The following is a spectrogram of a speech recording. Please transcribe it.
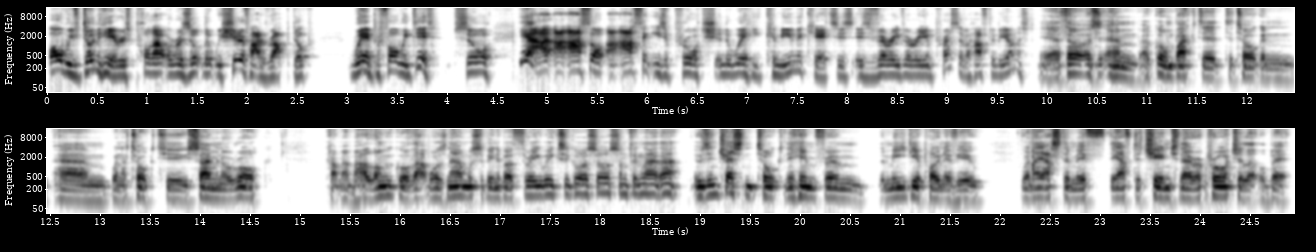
all we've done here is pull out a result that we should have had wrapped up way before we did. So yeah, I, I thought I think his approach and the way he communicates is, is very very impressive. I have to be honest. Yeah, I thought it was um, going back to to talking um, when I talked to Simon O'Rourke. Can't remember how long ago that was now. Must have been about three weeks ago or so, something like that. It was interesting talking to him from the media point of view when I asked him if they have to change their approach a little bit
